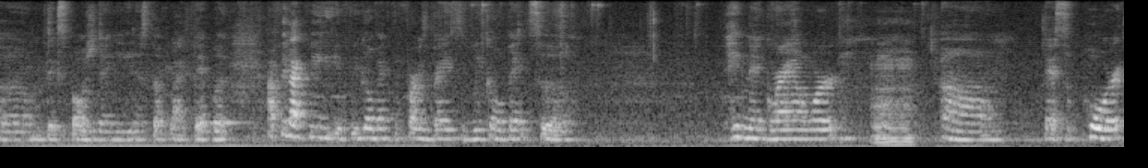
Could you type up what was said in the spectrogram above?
um, the exposure they need and stuff like that. But I feel like we, if we go back to first base, if we go back to hitting that groundwork, hmm um, that support,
